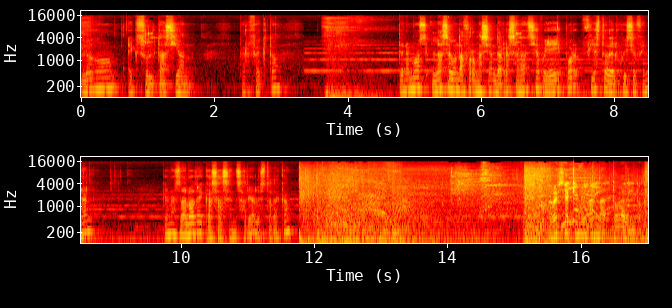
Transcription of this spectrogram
Luego, exultación. Perfecto. Tenemos la segunda formación de resonancia. Voy a ir por fiesta del juicio final. Que nos da lo de casa sensorial, está de acá. A ver si aquí me dan la toga del doctor.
